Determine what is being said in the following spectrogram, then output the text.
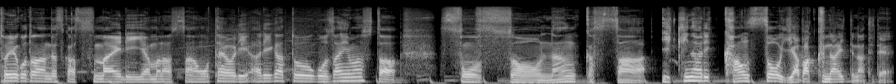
ということなんですが、スマイリー山田さんお便りありがとうございました。そうそう、なんかさ、いきなり感想やばくないってなってて、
